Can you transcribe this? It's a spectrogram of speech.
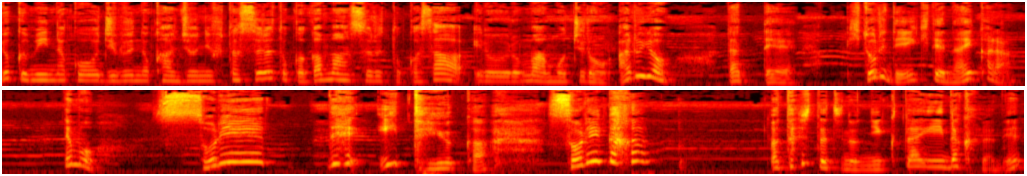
よくみんなこう自分の感情に蓋するとか我慢するとかさいろいろまあもちろんあるよ。だって一人で生きてないから。でもそれでいいっていうかそれが私たちの肉体だからね。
